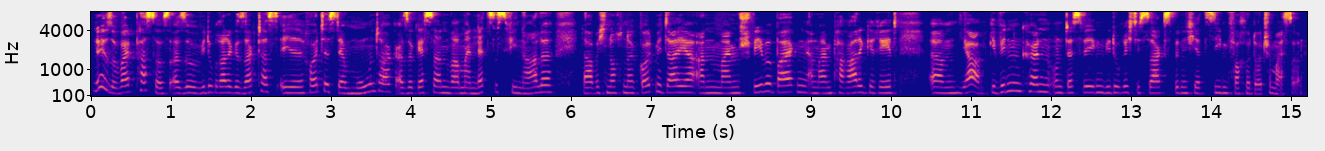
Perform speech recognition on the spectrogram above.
Nee, soweit passt das. Also wie du gerade gesagt hast, äh, heute ist der Montag, also gestern war mein letztes Finale. Da habe ich noch eine Goldmedaille an meinem Schwebebalken, an meinem Paradegerät, ähm, ja, gewinnen können. Und deswegen, wie du richtig sagst, bin ich jetzt siebenfache deutsche Meisterin.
